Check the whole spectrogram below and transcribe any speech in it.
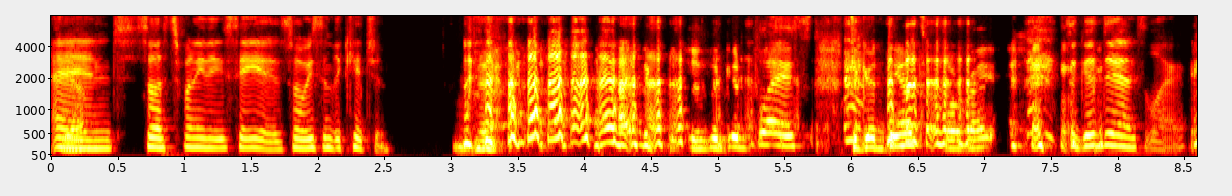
And so that's funny that you say it. It's always in the kitchen. It's a good place. It's a good dance floor, right? it's a good dance floor.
